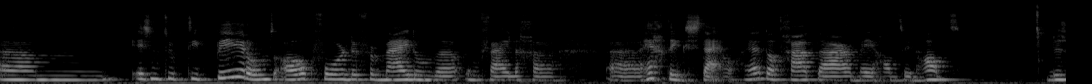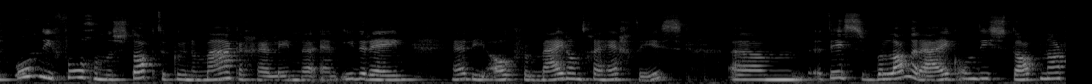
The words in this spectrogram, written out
um, is natuurlijk typerend ook voor de vermijdende, onveilige uh, hechtingsstijl. Dat gaat daarmee hand in hand. Dus om die volgende stap te kunnen maken, Gerlinde, en iedereen hè, die ook vermijdend gehecht is, um, het is belangrijk om die stap naar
